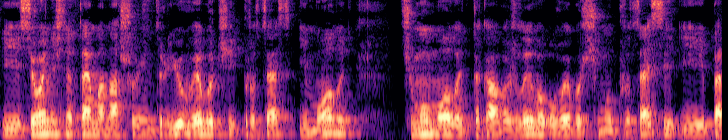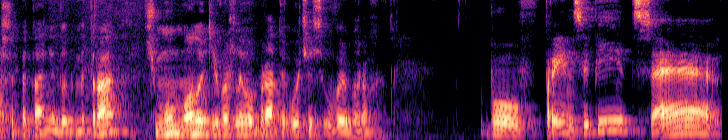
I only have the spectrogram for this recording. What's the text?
І сьогоднішня тема нашого інтерв'ю виборчий процес і молодь. Чому молодь така важлива у виборчому процесі? І перше питання до Дмитра: чому молоді важливо брати участь у виборах? Бо, в принципі, це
